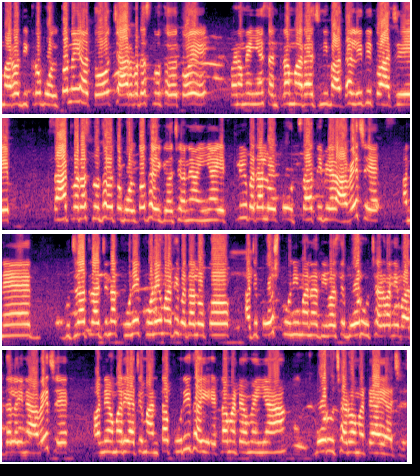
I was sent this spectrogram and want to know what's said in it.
મારો દીકરો બોલતો નહીં હતો, ચાર વર્ષનો થયો તો એ પણ અમે અહીંયા સંતરામ મહારાજની બાધા લીધી તો આજે સાત વર્ષનો થયો તો બોલતો થઈ ગયો છે અને અહીંયા એટલી બધા લોકો ઉત્સાહથી ભેર આવે છે અને ગુજરાત રાજ્યના ખૂણે ખૂણેમાંથી બધા લોકો આજે પોષ પૂર્ણિમાના દિવસે બોર ઉછાળવાની બાધા લઈને આવે છે. અને અમારી આજે માનતા પૂરી થઈ એટલા માટે અમે અહીંયા બોર ઉછાળવા માટે આવ્યા છે.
